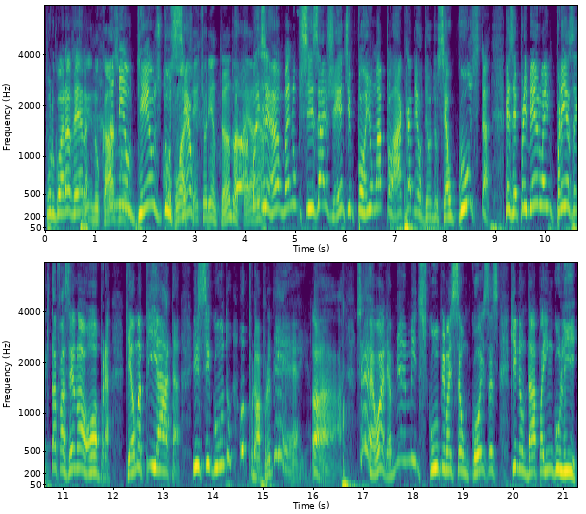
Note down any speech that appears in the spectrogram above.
por Guaravera. E no caso, ah, meu Deus do céu! gente orientando ah, até. Mas, né? é, mas não precisa a gente, põe uma placa, meu Deus do céu, custa. Quer dizer, primeiro a empresa que está fazendo a obra, que é uma piada. E segundo, o próprio DR. Ah, cê, olha, me, me desculpe, mas são coisas que não dá para engolir.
